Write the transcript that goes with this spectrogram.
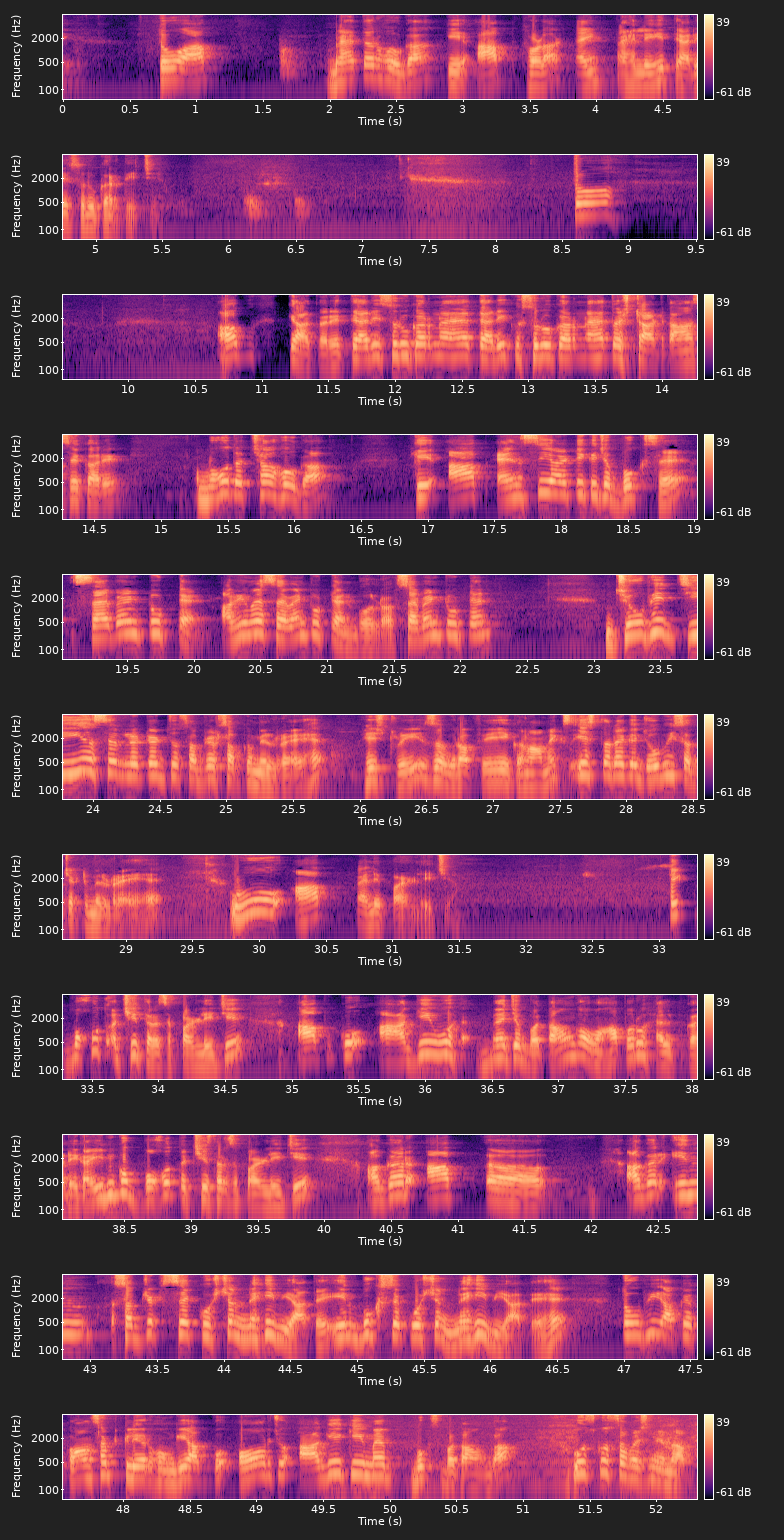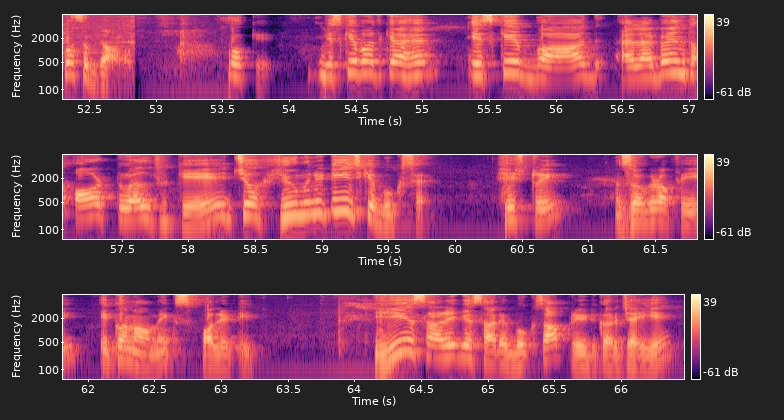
तो आप बेहतर होगा कि आप थोड़ा टाइम पहले ही तैयारी शुरू कर दीजिए। तो अब क्या करें? तैयारी शुरू करना है, तैयारी शुरू करना है तो स्टार्ट कहाँ से करें? बहुत अच्छा होगा कि आप एनसीईआरटी की जो बुक्स है, सेवन टू टेन, अभी मैं सेवन टू टेन बोल रहा हूँ, सेवन टू टेन जो भी जीएस से रिलेटेड जो सब्जेक्ट्स आपको मिल रहे हैं हिस्ट्री जोग्राफी इकोनॉमिक्स इस तरह के जो भी सब्जेक्ट मिल रहे हैं वो आप पहले पढ़ लीजिए। ठीक? बहुत अच्छी तरह से पढ़ लीजिए। आपको आगे वो मैं जब बताऊँगा वहाँ पर वो हेल्प करेगा। इनको बहुत अच्छी तरह से पढ़ लीजिए। अगर आप आ, अगर इन सब्जेक्ट से क्वेश्चन नहीं भी आते इन बुक से क्वेश्चन नहीं भी आते हैं तो भी आपके कॉन्सेप्ट क्लियर होंगे। आपको और जो आगे की मैं बुक्स बताऊँगा उसको समझने में आपको सुविधा होगा। ओके, इसके बाद क्या है? इसके बाद एलेवेंथ और ट्वेल्थ के जो ह्यूमैनिटीज के बुक्स है हिस्ट्री जोग्राफी इकोनॉमिक्स पॉलिटी ये सारे के सारे बुक्स आप रीड कर जाइए।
